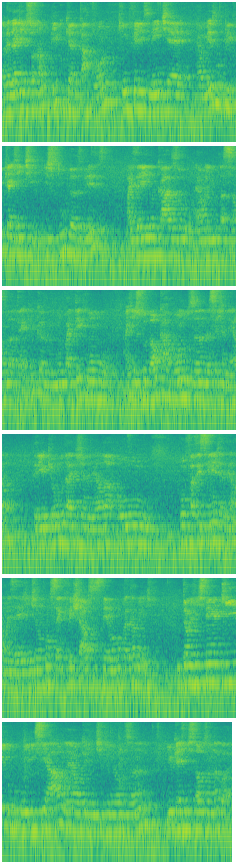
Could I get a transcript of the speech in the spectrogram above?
Na verdade, ele só dá um pico, que é do carbono, que infelizmente é, é o mesmo pico que a gente estuda às vezes, mas aí no caso é uma limitação da técnica, não vai ter como a gente estudar o carbono usando essa janela, teria que ou mudar de janela ou ou fazer sem a janela, mas aí a gente não consegue fechar o sistema completamente. Então a gente tem aqui o, o inicial, né, o que a gente vinha usando e o que a gente está usando agora,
